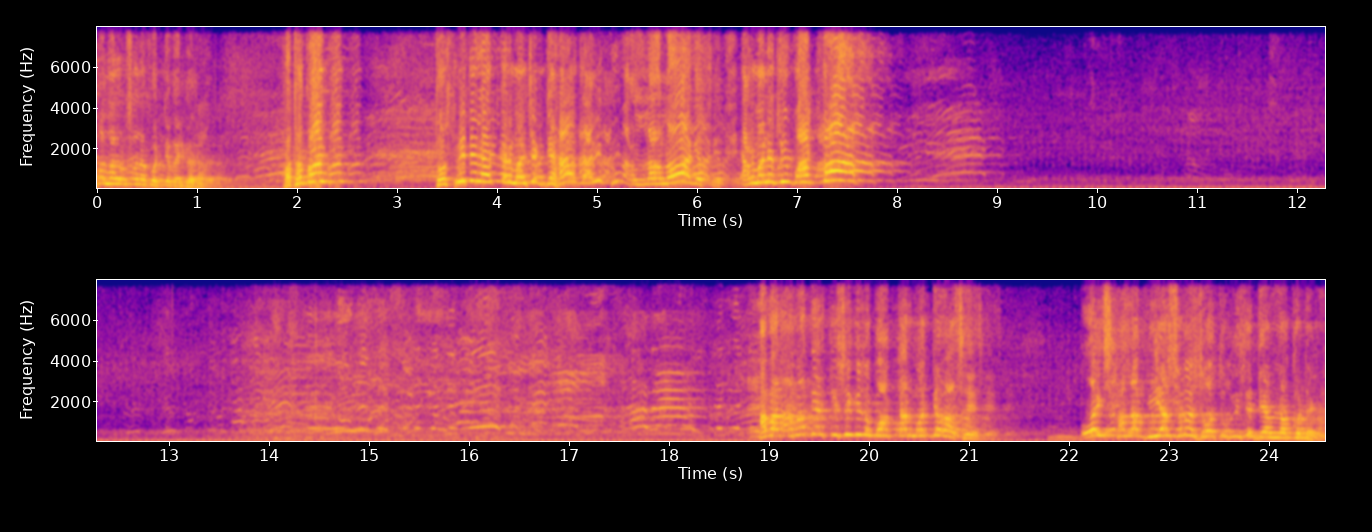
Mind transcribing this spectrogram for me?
সমালোচনা করতে পারবে না। কথা বল। তসমিতে লাভ করে মানুষের দেহা আমি খুব আল্লাহ আল্লাহ গেছি এর মানে তুই পারতা? আবার আমাদের কিছু কিছু বক্তার মধ্যেও আছে, ওই শালা বিয়ার সময় যৌতুক নিচ্ছে দেড় লক্ষ টাকা।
